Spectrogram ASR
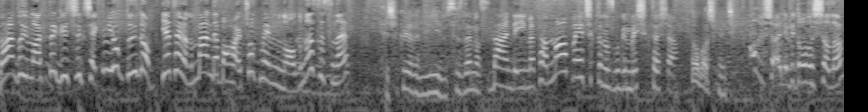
ben duymakta güçlük çektim. Yok duydum. Yeter Hanım ben de Bahar çok memnun oldum. Nasılsınız? Teşekkür ederim. İyiyim. Sizler nasıl? Ben de iyiyim efendim. Ne yapmaya çıktınız bugün Beşiktaş'a? Dolaşmaya çıktım. Ah, şöyle bir dolaşalım.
